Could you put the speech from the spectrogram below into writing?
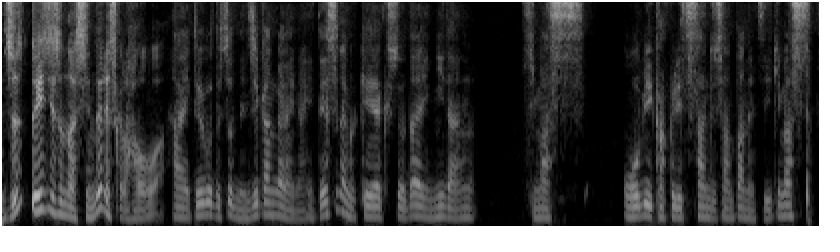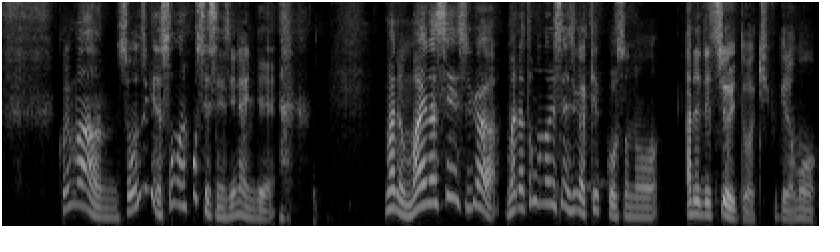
ずっと維持するのはしんどいですから、覇王は。はい。ということで、ちょっとね、時間がないな。S ランク契約書第2弾、きます。OB 確率33%のやついきます。これまあ、正直ね、そんな欲しい選手いないんで まあでも前田選手が、前田智則選手が結構その、あれで強いとは聞くけども、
